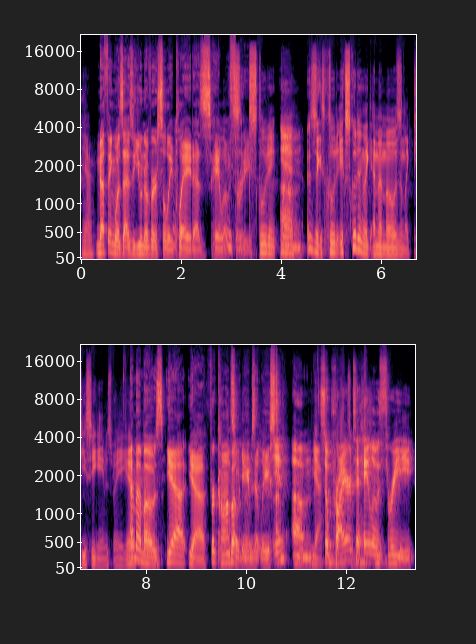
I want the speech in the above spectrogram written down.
yeah. nothing was as universally played as Halo It's Three. Excluding, yeah, Um, it's like excluding, excluding like MMOs and like PC games, but yeah, MMOs, yeah, yeah. For console But- games at least. It, um, Yeah, So prior to games. Halo Three,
